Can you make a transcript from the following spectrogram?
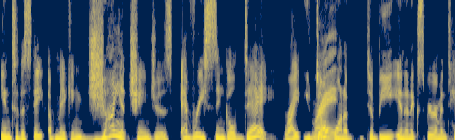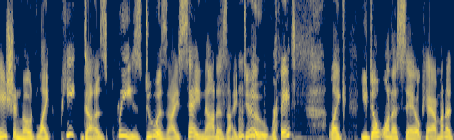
into the state of making giant changes every single day, right? You right. don't want to to be in an experimentation mode like Pete does. Please do as I say, not as I do, right? Like you don't want to say, okay, I'm going to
